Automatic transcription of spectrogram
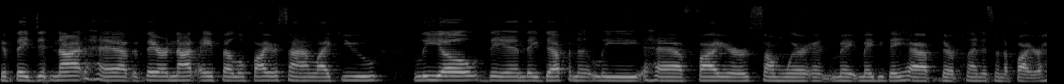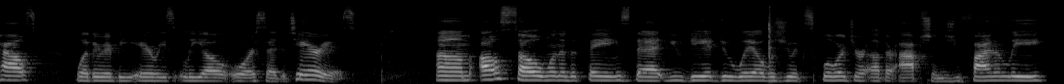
If they did not have, if they are not a fellow fire sign like you, Leo, then they definitely have fire somewhere, and may, maybe they have their planets in the fire house, whether it be Aries, Leo, or Sagittarius. Um, also, one of the things that you did do well was you explored your other options. You finally,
